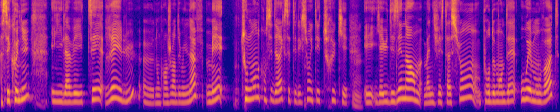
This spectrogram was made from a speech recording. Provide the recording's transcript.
assez connu. Et il avait été réélu, donc en juin 2009, mais tout le monde considérait que cette élection était truquée. Mhm. Et il y a eu des énormes manifestations pour demander où est mon vote.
